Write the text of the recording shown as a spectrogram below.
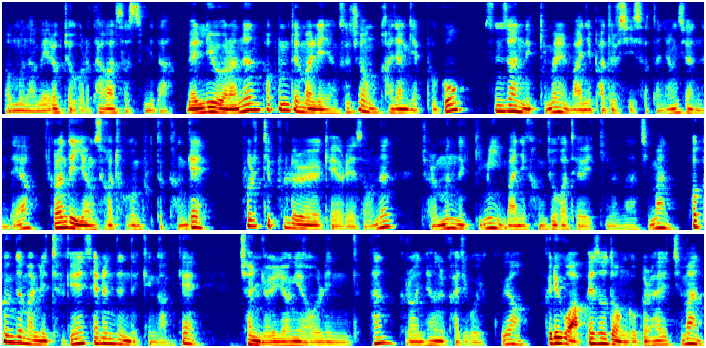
너무나 매력적으로 다가왔었습니다. Meliora는 Parfums de Marly 향수 중 가장 예쁘고 순수한 느낌을 많이 받을 수 있었던 향수였는데요. 그런데 이 향수가 조금 독특한 게 fruity floral 계열에서 오는 젊은 느낌이 많이 강조가 되어 있기는 하지만 Parfums de Marly 특유의 세련된 느낌과 함께 전 연령에 어울리는 듯한 그런 향을 가지고 있고요. 그리고 앞에서도 언급을 하였지만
